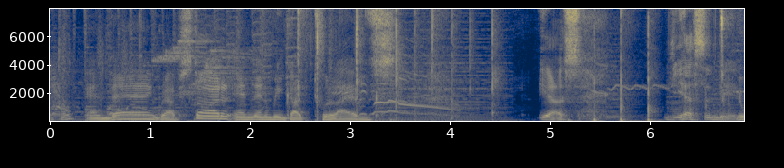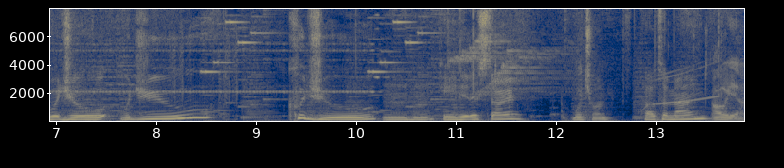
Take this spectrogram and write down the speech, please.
metal. And then grab star. And then we got two lives. Yes. Yes, indeed. Would you? Would you? Could you? Mm-hmm. Can you do this star? Which one? Auto man? Oh yeah,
